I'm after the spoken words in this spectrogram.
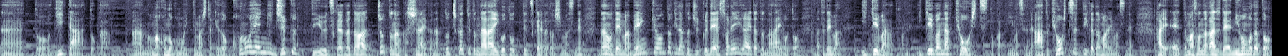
えーっと、ギターとか、あの、まあ、この子も言ってましたけど、この辺に塾っていう使い方はちょっとなんかしないかな。どっちかっていうと習い事って使い方をしますね。なので、まあ、勉強の時だと塾で、それ以外だと習い事。まあ、例えば、生け花とかね、生け花教室とか言いますよね。あ、あと教室って言い方もありますね。はい。えーっと、まあ、そんな感じで、日本語だと、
